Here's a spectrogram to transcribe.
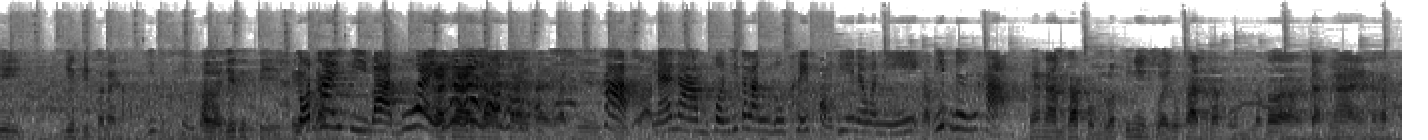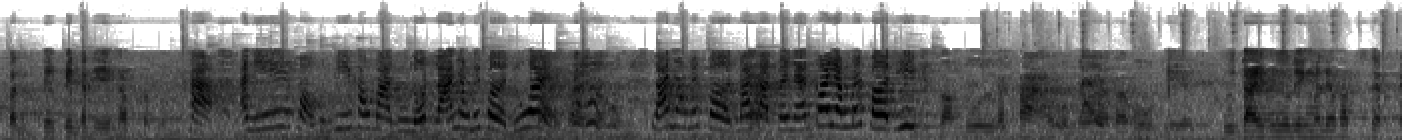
ยี่ ยี่สิบเท่าไหร่นะ24เอบาอทยี่สิบสี่ ลดให้ 4 บาทด้วยใช่ใช่ใช่ใช่ใช่วันที่ค่ะ สี่บาทแนะนำคนที่กำลังดูคลิปของพี่ในวันนี้ ครับ นิดนึงค่ะ แนะนำครับผมรถที่นี่สวยทุกคันครับผมแล้วก็จัดง่ายนะครับเป็นเป็นเป็นกันเองครับครับผม ค่ะ อันนี้ของคุณพี่เข้ามาดูรถร้านยังไม่เปิดด้วย ใช่ใช่ครับผมร้านยังไม่เปิดมาจัดไฟแนนซ์ก็ยังไม่เปิ ดอีกส่องดูข้างๆครับผมแล้วก็โอเค คือใจคือเล็งไว้แล้วครับแซดแป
